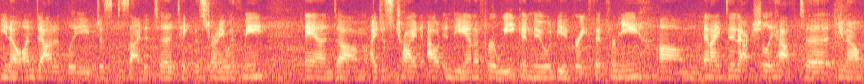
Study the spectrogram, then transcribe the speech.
you know, undoubtedly just decided to take this journey with me. And um, I just tried out Indiana for a week and knew it would be a great fit for me. Um, and I did actually have to, you know,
